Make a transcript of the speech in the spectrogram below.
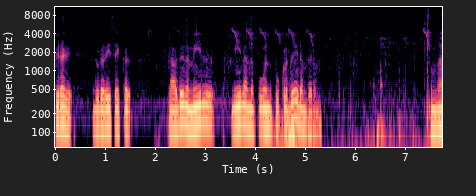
பிறகு அதோட ரீசைக்கிள் அதாவது இந்த மீல் மீல் அந்த பூ வந்து பூக்கிறது இடம்பெறும். சும்மா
